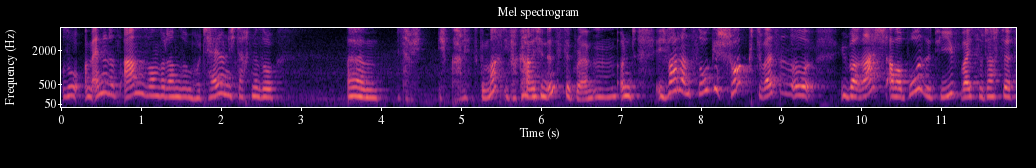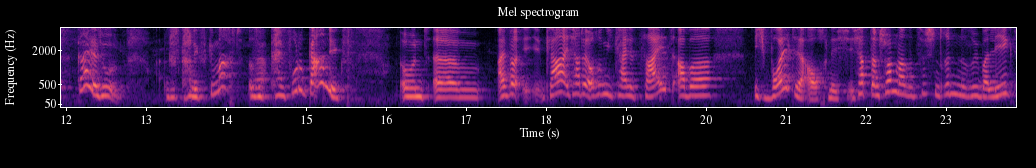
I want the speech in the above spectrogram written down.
so am Ende des Abends waren wir dann so im Hotel und ich dachte mir so, ähm, jetzt hab ich, ich habe gar nichts gemacht, ich war gar nicht in Instagram. Und ich war dann so geschockt, weißt du, so überrascht, aber positiv, weil ich so dachte, geil, du, du hast gar nichts gemacht. Also kein Foto, gar nichts. Und ähm, einfach, klar, ich hatte auch irgendwie keine Zeit, aber ich wollte auch nicht. Ich habe dann schon mal so zwischendrin so überlegt,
